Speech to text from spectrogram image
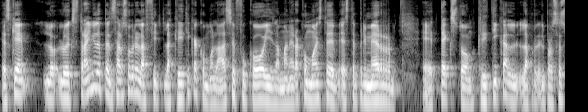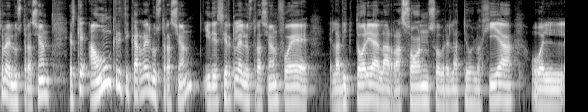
Es que lo, extraño de pensar sobre la, crítica como la hace Foucault y la manera como este, este primer eh, texto critica el proceso de la ilustración, es que aún criticar la ilustración y decir que la ilustración fue la victoria de la razón sobre la teología o el,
